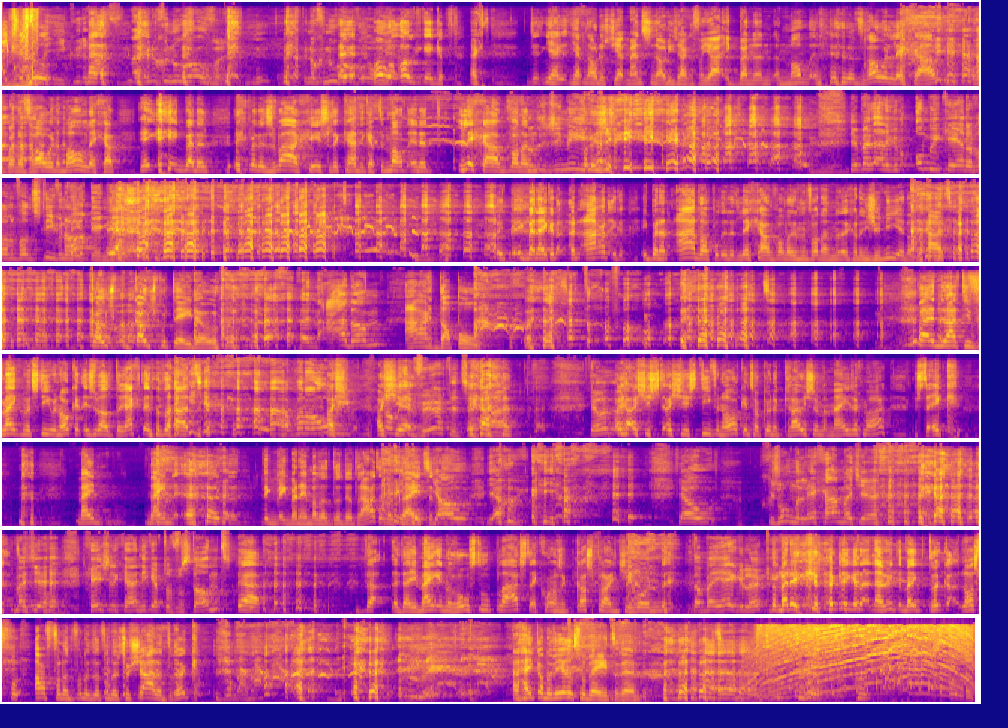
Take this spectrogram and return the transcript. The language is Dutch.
Ik bedoel, IQ. Daar heb je nog genoeg over. Daar heb je nog genoeg over. oh, oh, oh, kijk, echt. Je, je hebt nou dus je hebt mensen nou die zeggen van ja, ik ben een, een man in, een vrouwenlichaam. Of ik ben een vrouw in een mannenlichaam. Ik, ik, ben een, ik ben een zwaar geestelijk gehandicapte man in het lichaam van een, Van een genie. Van een genie. Je bent eigenlijk het omgekeerde van, van Stephen Hawking. Ja. ik, ik ben eigenlijk een, een aard, ik, ik ben een aardappel in het lichaam van een, van een, van een genie inderdaad. Couch, een couch potato. Een Adam. Aardappel. maar inderdaad, die vergelijking met Stephen Hawking is wel terecht inderdaad. Ah, maar dan Als je- als je- inverted, zeg maar. Ja, Als je- Als je, als je Stephen Hawking zou kunnen kruisen met mij, zeg maar. Dus dat ik... Mijn... mijn eh, ik, ik ben helemaal de, de draad in kwijt. Jouw, jouw, jouw, jouw gezonde lichaam met je, met je geestelijk gehandicapte verstand, Ja. Dat, dat je mij in een rolstoel plaatst, dat ik gewoon als een kastplantje gewoon... dan ben jij gelukkig. Dan ben ik gelukkig en dan, dan ben ik druk, last van, af van, het, van, de, van de sociale druk. en hij kan de wereld verbeteren.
